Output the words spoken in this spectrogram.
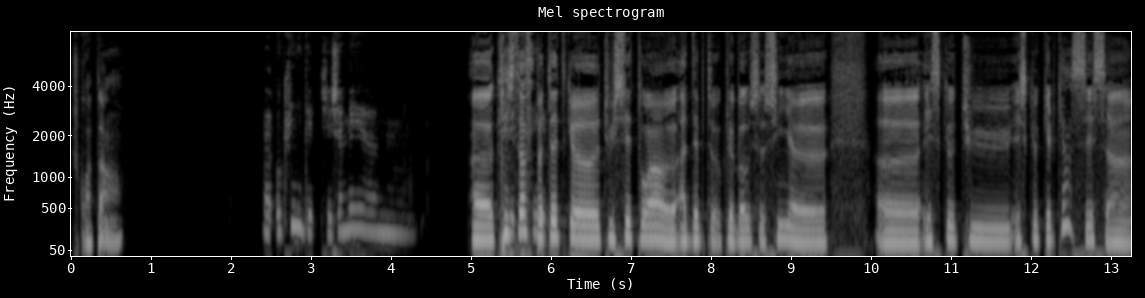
Je crois pas. Hein. Euh, aucune idée, j'ai jamais... Christophe, peut-être que tu sais, toi, adepte Clubhouse aussi, euh, est-ce que tu, est-ce que quelqu'un sait ça?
